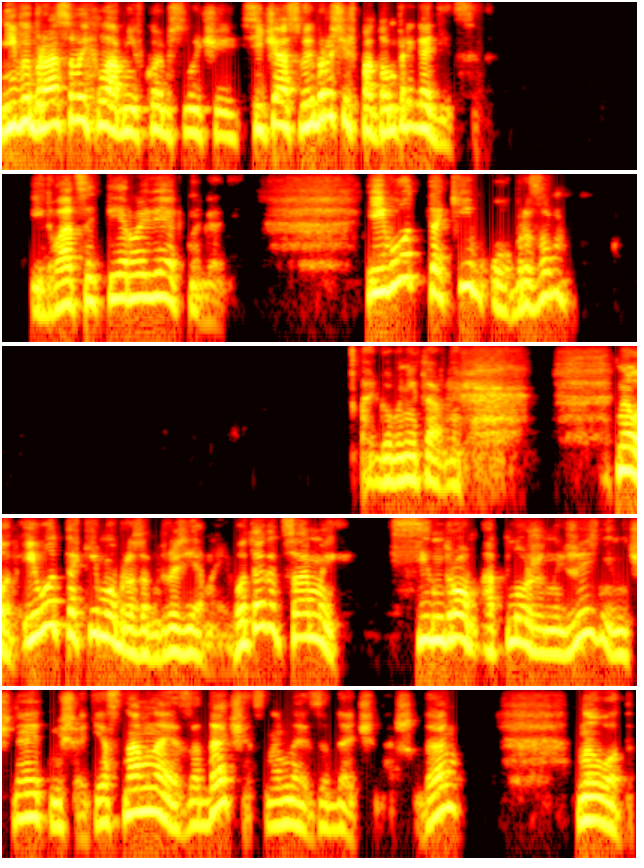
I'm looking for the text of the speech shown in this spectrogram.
Не выбрасывай хлам ни в коем случае. Сейчас выбросишь, потом пригодится. И 21 век нагонит. И вот таким образом гуманитарный. Ну вот, и вот таким образом, друзья мои, вот этот самый синдром отложенной жизни начинает мешать. И основная задача, основная задача наша, да, ну вот,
